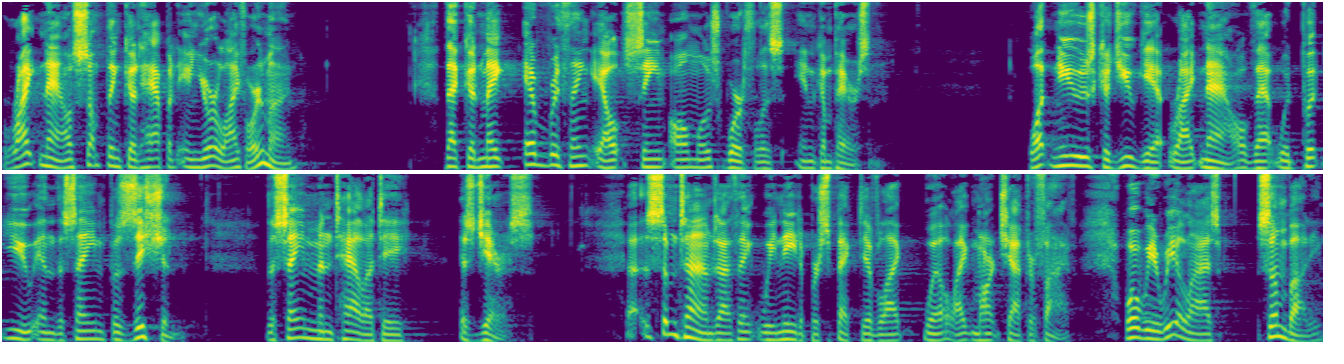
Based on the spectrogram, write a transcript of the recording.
Right now, something could happen in your life or in mine that could make everything else seem almost worthless in comparison. What news could you get right now that would put you in the same position, the same mentality as Jairus? Uh, sometimes I think we need a perspective like, well, like Mark chapter 5, where we realize somebody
